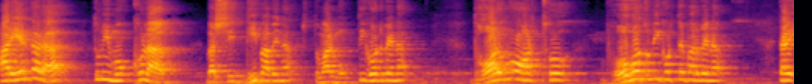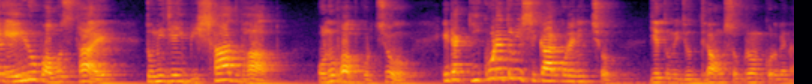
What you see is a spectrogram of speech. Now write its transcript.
আর এর দ্বারা তুমি মোক্ষ লাভ বা সিদ্ধি পাবে না তোমার মুক্তি ঘটবে না। ধর্ম অর্থ ভোগও তুমি করতে পারবে না। তাই এইরূপ অবস্থায় তুমি যেই বিষাদ ভাব অনুভব করছ এটা কি করে তুমি স্বীকার করে নিচ্ছ যে তুমি যুদ্ধে অংশগ্রহণ করবে না?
